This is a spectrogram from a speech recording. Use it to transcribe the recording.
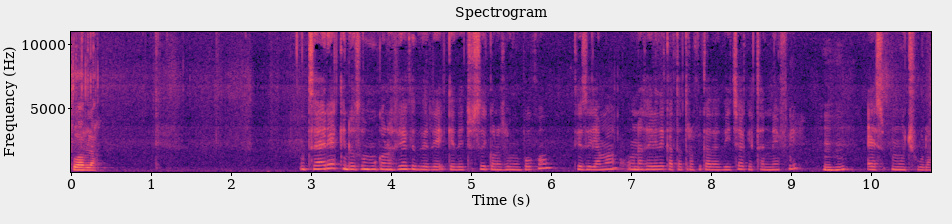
Tú habla. Series que no son muy conocidas, que de, que de hecho se conocen un poco, que se llama Una serie de catastróficas desdichas que está en Netflix. Es muy chula.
